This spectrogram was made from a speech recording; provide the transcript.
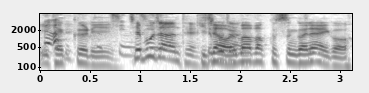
이 댓글이 제보자한테. 기자 제보자. 얼마 받고 쓴 거냐 이거.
